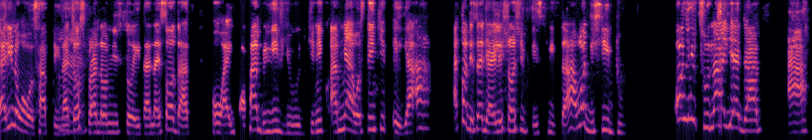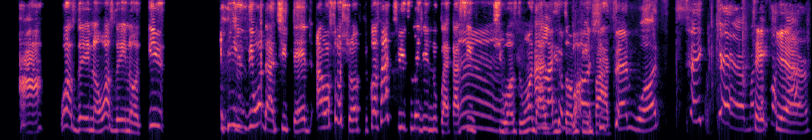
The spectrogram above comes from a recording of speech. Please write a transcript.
I didn't know what was happening. I Mm. just randomly saw it and I saw that oh I, I can't believe you would I mean I was thinking, hey yeah, ah, I thought they said their relationship is sweet. Ah, what did she do? Only to now hear that ah ah what's going on? What's going on? He, he's the one that cheated. I was so shocked because that tweet made it look like as if she Mm. was the one that And like did a something boss, she said, "What? Take care, Take care.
